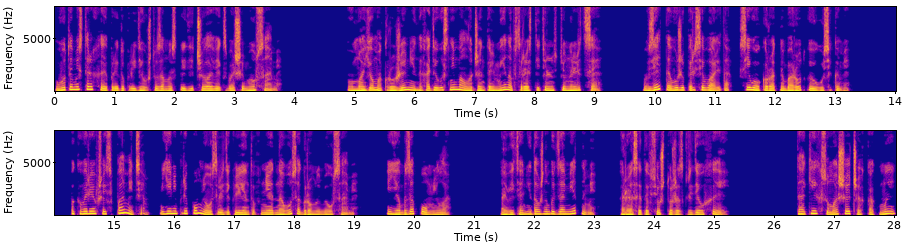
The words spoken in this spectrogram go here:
Вот и мистер Хэй предупредил, что за мной следит человек с большими усами. В моем окружении находилось немало джентльменов с растительностью на лице. Взять того же Персивальда с его аккуратной бородкой и усиками. Поковырявшись в памяти, я не припомнила среди клиентов ни одного с огромными усами. Я бы запомнила. А ведь они должны быть заметными, раз это все, что разглядел Хей. Таких сумасшедших, как мы,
